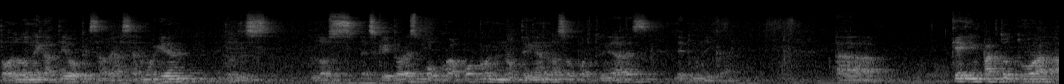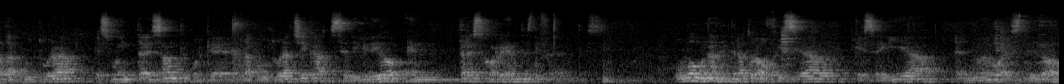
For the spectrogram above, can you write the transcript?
todo lo negativo que sabe hacer muy bien, entonces los escritores poco a poco no tenían las oportunidades de publicar. Ah, ¿Qué impacto tuvo a, la cultura? Es muy interesante porque la cultura checa se dividió en tres corrientes diferentes. Hubo una literatura oficial que seguía el nuevo estilo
